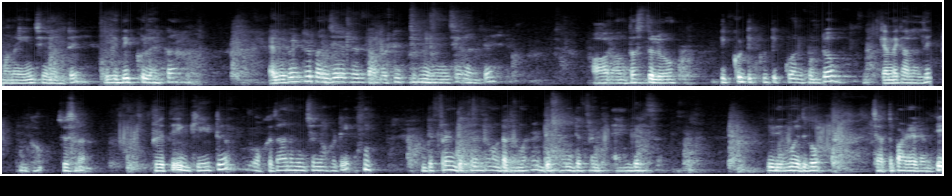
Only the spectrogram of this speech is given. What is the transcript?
మనం ఏం చేయాలంటే ఏ దిక్కు లేక ఎలివేటర్ పనిచేయట్లేదు కాబట్టి ఇప్పుడు మేము ఏం చేయాలంటే ఆరు అంతస్తులు టిక్కు టిక్కు టిక్కు అనుకుంటూ కిందకి వెళ్ళాలి. ఇంకో చూసారా? ప్రతి గేట్ ఒకదాని మించిన ఒకటి డిఫరెంట్ డిఫరెంట్గా ఉంటుంది అనమాట డిఫరెంట్ డిఫరెంట్ యాంగిల్స్ ఇదేమో ఇదిగో చెత్త పాడేయడానికి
